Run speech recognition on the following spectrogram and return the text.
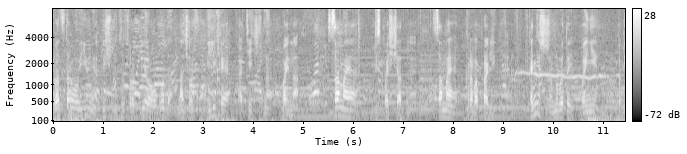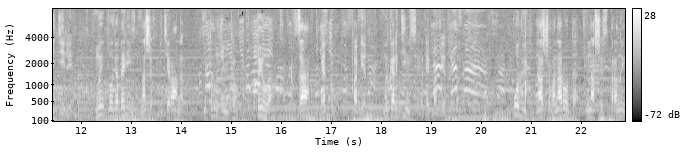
22 июня 1941 года началась Великая Отечественная война. Самая беспощадная, самая кровопролитная. Конечно же, мы в этой войне победили. Мы благодарим наших ветеранов и тружеников тыла за эту победу. Мы гордимся этой победой. Подвиг нашего народа и нашей страны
